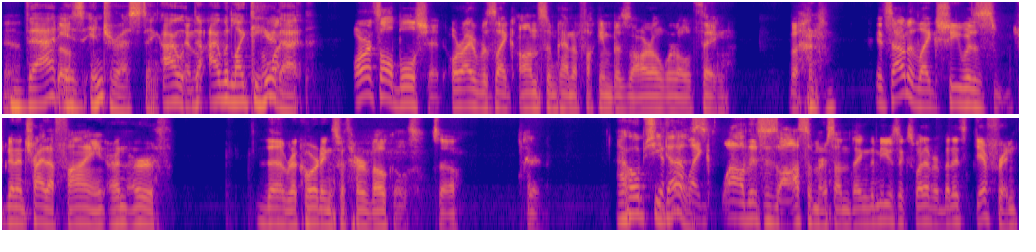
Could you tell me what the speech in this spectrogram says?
Yeah. That is So- interesting. I would I would like to hear that. or it's all bullshit, or I was like on some kind of fucking bizarro world thing. But it sounded like she was gonna try to find unearth the recordings with her vocals. So I hope she it's does. like wow, this is awesome or something. The music's whatever, but it's different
